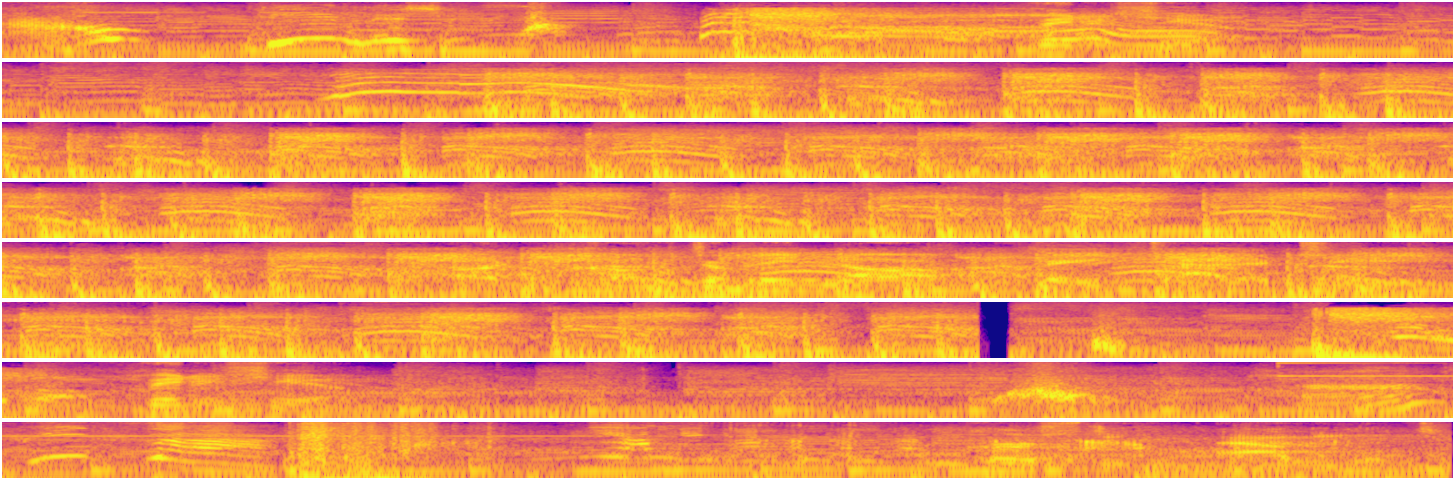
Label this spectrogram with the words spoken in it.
Ow, delicious. Finish him. Uncomfortably long fatality. Finish him. Pizza! Kirstie Alliety.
